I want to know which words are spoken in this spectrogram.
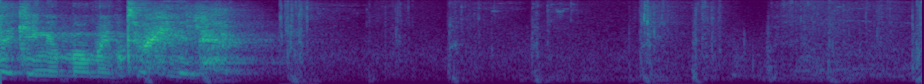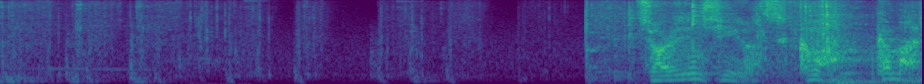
Taking a moment to heal. Charging shields. Come on, come on.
